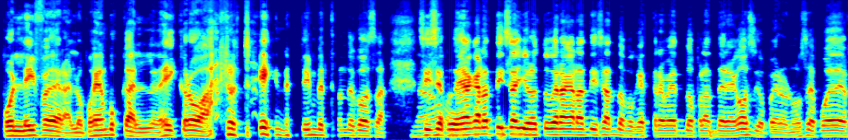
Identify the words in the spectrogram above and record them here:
por ley federal. Lo pueden buscar, ley CROA, no estoy, no estoy inventando cosas. si se pudiera garantizar, yo lo estuviera garantizando porque es tremendo plan de negocio, pero no se puede,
